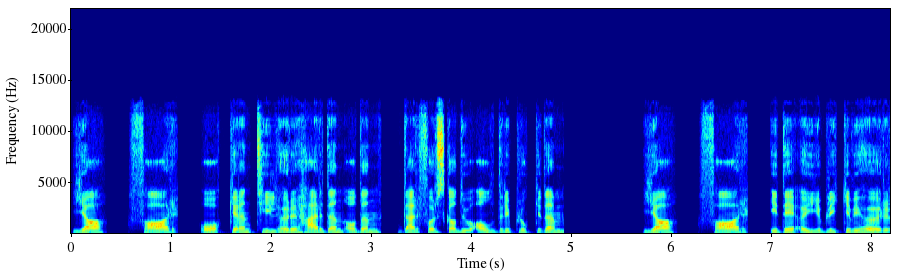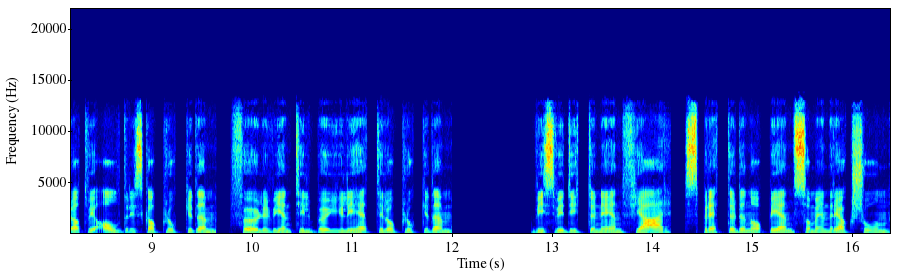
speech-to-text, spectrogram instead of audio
Ja, far, åkeren tilhører herden og den, derfor skal du aldri plukke dem. Ja, far, i det øyeblikket vi hører at vi aldri skal plukke dem, føler vi en tilbøyelighet til å plukke dem. Hvis vi dytter ned en fjær, spretter den opp igjen som en reaksjon.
